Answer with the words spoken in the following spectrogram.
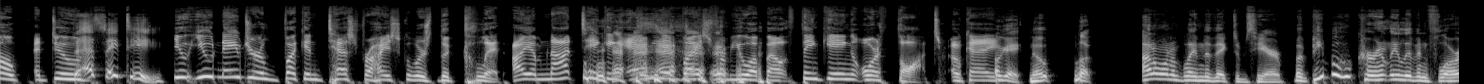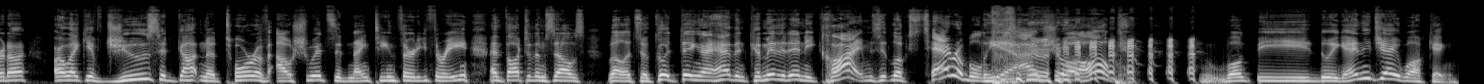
Oh, uh, dude, The SAT. you you named your fucking test for high schoolers the clit. I am not taking any advice from you about thinking or thought. Okay. Okay, Nope. look, I don't want to blame the victims here, but people who currently live in Florida are like if Jews had gotten a tour of Auschwitz in 1933 and thought to themselves, well, it's a good thing I haven't committed any crimes. It looks terrible here. I sure hope. Won't be doing any jaywalking.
